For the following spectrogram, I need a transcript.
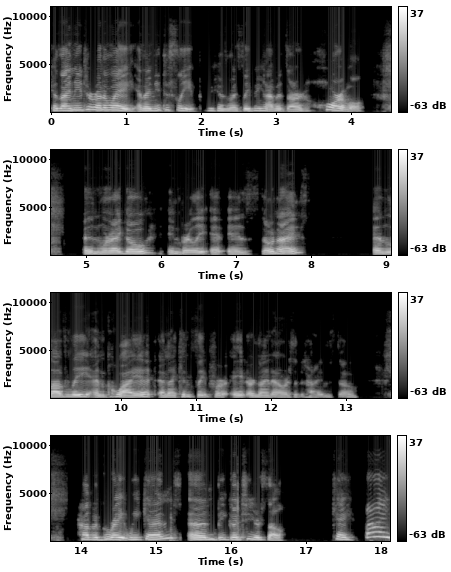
'cause I need to run away and I need to sleep because my sleeping habits are horrible. And when I go in Burley, it is so nice and lovely and quiet, and I can sleep for 8 or 9 hours at a time. So, have a great weekend and be good to yourself. Okay, bye.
